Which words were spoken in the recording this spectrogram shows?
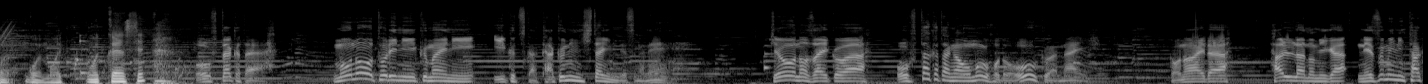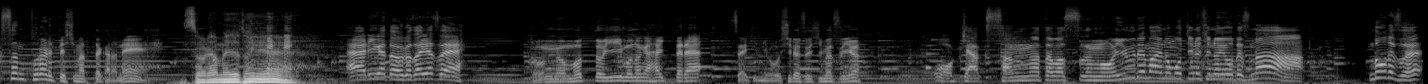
よごめん、もう一もう一回やって。お二方物を取りに行く前にいくつか確認したいんですがね。今日の在庫はお二方が思うほど多くはない。この間ハッラの実がネズミにたくさん取られてしまったからね。それはめでたいね。ありがとうございます。今後もっといいものが入ったら先にお知らせしますよお客さん方はすごい腕前の持ち主のようですな。どうです？今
